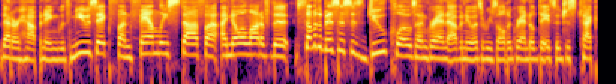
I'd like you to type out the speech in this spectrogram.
that are happening with music, fun family stuff. Uh, I know a lot of the, some of the businesses do close on Grand Avenue as a result of Grand Old Day. So just check.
